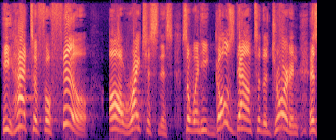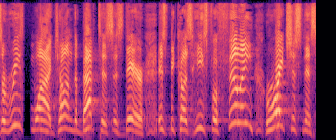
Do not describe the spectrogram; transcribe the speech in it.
He had to fulfill all righteousness. So when he goes down to the Jordan, there's a reason why John the Baptist is there, is because he's fulfilling righteousness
